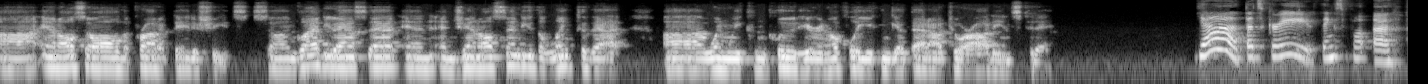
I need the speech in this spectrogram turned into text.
uh, and also all the product data sheets. So I'm glad you asked that, and and Jen, I'll send you the link to that uh, when we conclude here, and hopefully you can get that out to our audience today. Yeah, that's great. Thanks, Uh,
